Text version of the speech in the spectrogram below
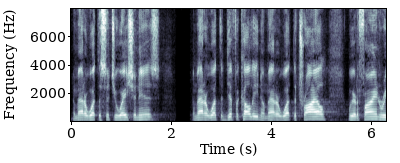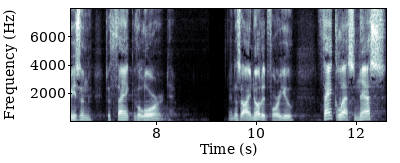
No matter what the situation is, no matter what the difficulty, no matter what the trial, we are to find reason to thank the Lord. And as I noted for you, thanklessness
